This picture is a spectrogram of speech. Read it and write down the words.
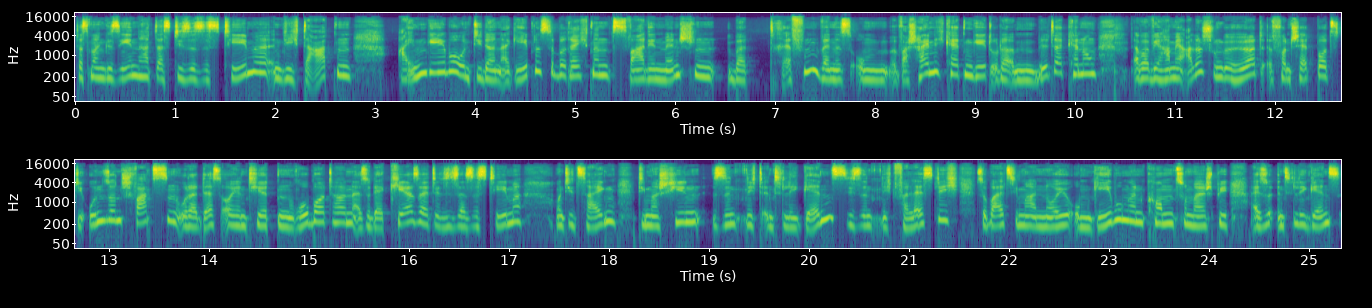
dass man gesehen hat, dass diese Systeme, in die ich Daten eingebe und die dann Ergebnisse berechnen, zwar den Menschen über treffen, wenn es um Wahrscheinlichkeiten geht oder um Bilderkennung. Aber wir haben ja alle schon gehört von Chatbots, die Unsinn schwatzen oder desorientierten Robotern, also der Kehrseite dieser Systeme. Und die zeigen, die Maschinen sind nicht intelligent, sie sind nicht verlässlich, sobald sie mal in neue Umgebungen kommen zum Beispiel. Also Intelligenz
